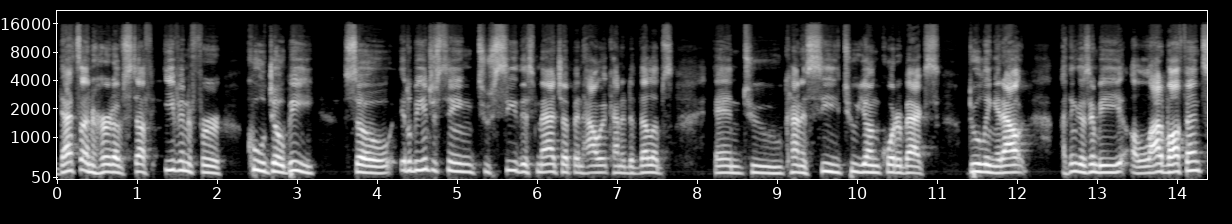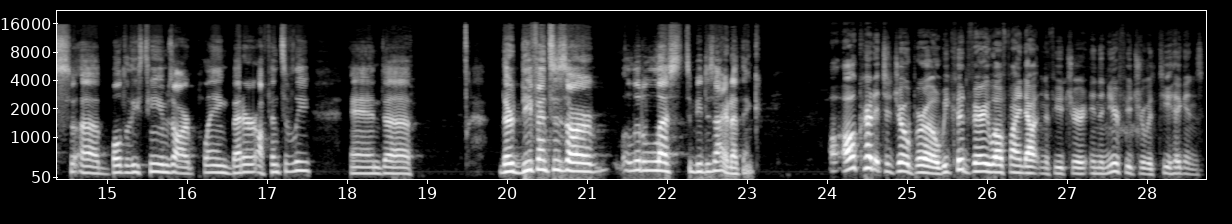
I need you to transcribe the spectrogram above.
That's unheard of stuff, even for cool Joe B. So it'll be interesting to see this matchup and how it kind of develops and to kind of see two young quarterbacks dueling it out. I think there's going to be a lot of offense. Uh, both of these teams are playing better offensively, and uh, their defenses are a little less to be desired, I think all credit to Joe Burrow. We could very well find out in the future, in the near future, with Tee Higgins,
